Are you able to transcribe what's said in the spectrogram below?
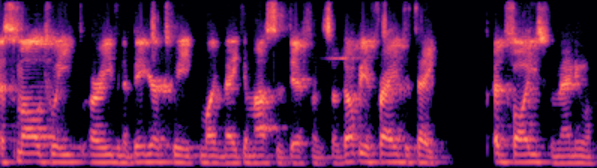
a small tweak or even a bigger tweak might make a massive difference. So don't be afraid to take advice from anyone.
